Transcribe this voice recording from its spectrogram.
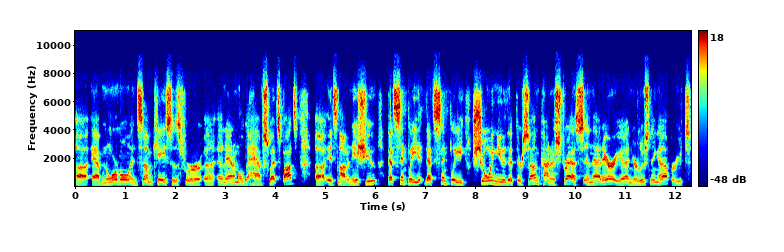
uh, abnormal in some cases for uh, an animal to have sweat spots. Uh, it's not an issue. That's simply that's simply showing you that there's some kind of stress in that area, and you're loosening up, or it's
